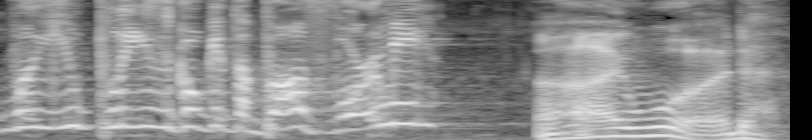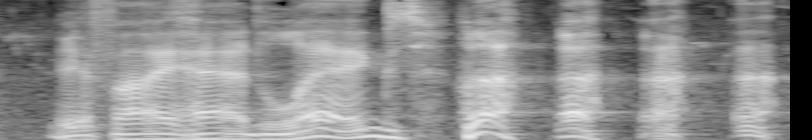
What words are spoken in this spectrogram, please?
Will you please go get the ball for me? I would if I had legs. Ha!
